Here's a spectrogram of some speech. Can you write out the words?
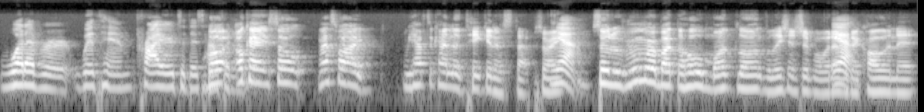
whatever with him prior to this But happening. okay, so that's why we have to kind of take it in steps, right? Yeah. So the rumor about the whole month long relationship or whatever Yeah. they're calling it,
